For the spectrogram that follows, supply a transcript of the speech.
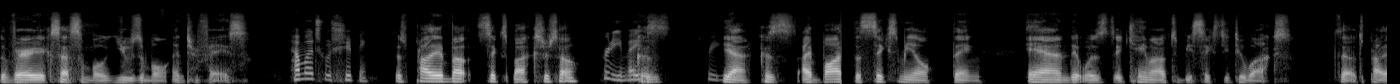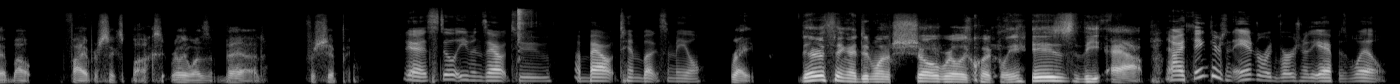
a very accessible, usable interface. How much was shipping? It was probably about six bucks or so. Pretty amazing. Because pretty yeah, because I bought the six meal thing, and it was it came out to be sixty two bucks. So it's probably about five or six bucks. It really wasn't bad for shipping. Yeah, it still evens out to about ten bucks a meal. Right. The other thing I did want to show really quickly is the app. Now I think there's an Android version of the app as well.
